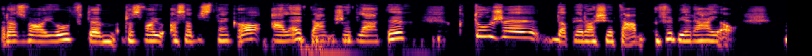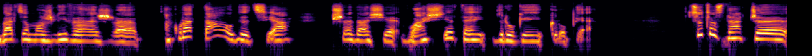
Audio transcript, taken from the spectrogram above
rozwoju, w tym rozwoju osobistego, ale także dla tych, którzy dopiero się tam wybierają. Bardzo możliwe, że akurat ta audycja przyda się właśnie tej drugiej grupie. Co to znaczy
